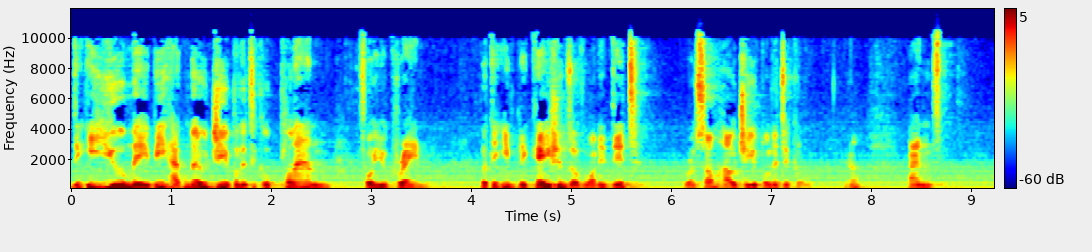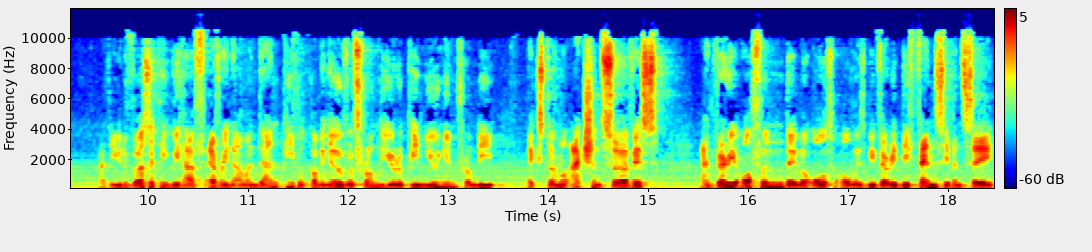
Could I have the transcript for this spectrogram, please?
the EU maybe had no geopolitical plan for Ukraine, but the implications of what it did were somehow geopolitical. And at the university, we have every now and then people coming over from the European Union, from the External Action Service, and very often they will always be very defensive and say,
